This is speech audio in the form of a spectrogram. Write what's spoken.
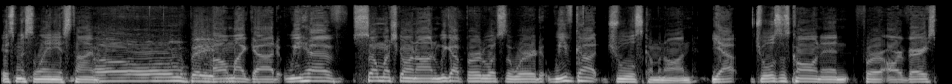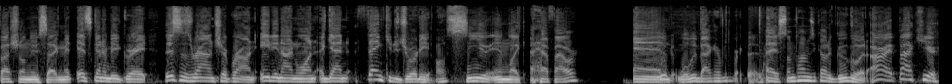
it's miscellaneous time. Oh baby. Oh my God, we have so much going on. We got Bird. What's the word? We've got Jules coming on. Yeah, Jules is calling in for our very special new segment. It's gonna be great. This is Round Tripper on 89.1. Again, thank you to Jordy. I'll see you in like a half hour, and we'll be back after the break. Hey, sometimes you gotta Google it. All right, back here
